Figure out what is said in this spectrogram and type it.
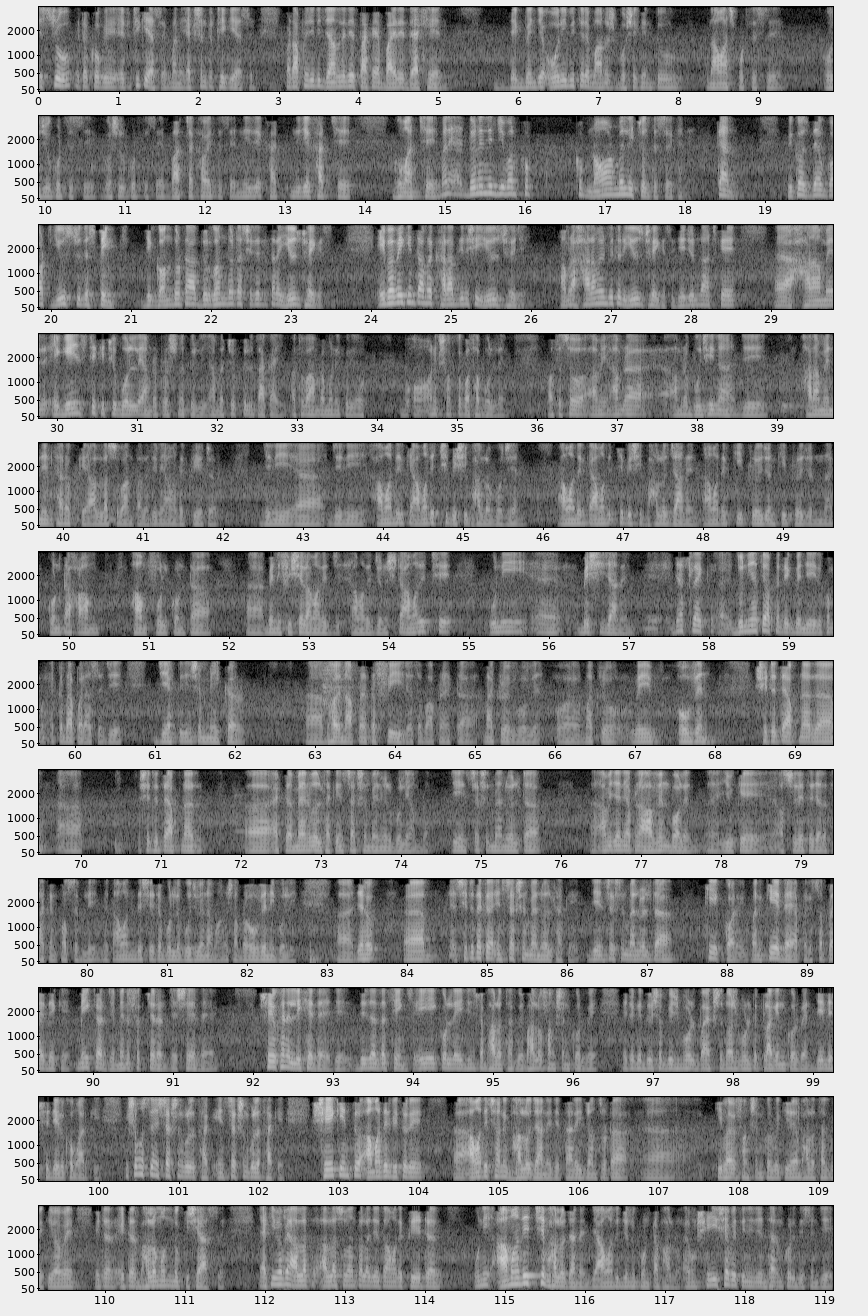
ইটস ট্রু এটা খুবই, এটা ঠিকই আছে মানে অ্যাকশনটা ঠিকই আছে। বাট আপনি যদি জানলে দিয়ে তাকে বাইরে দেখেন দেখবেন যে ওরই ভিতরে মানুষ বসে কিন্তু নামাজ পড়তেছে, অজু করতেছে, গোসল করতেছে, বাচ্চা খাওয়াইতেছে, নিজে খা, নিজে খাচ্ছে, ঘুমাচ্ছে। মানে দৈনন্দিন জীবন খুব খুব নর্মালি চলতেছে এখানে কেন? Because they have got use to the stink যে গন্ধটা, দুর্গন্ধটা সেটাতে তারা ইউজড হয়ে গেছে। এইভাবেই কিন্তু আমরা খারাপ জিনিসে ইউজড হয়ে যাই। আমরা হারামের ভিতরে ইউজড হয়ে গেছি। যেই জন্য আজকে হারামের এগেনস্টে কিছু বললে আমরা প্রশ্ন তুলি, আমরা চোখ তুলে তাকাই, অথবা আমরা মনে করি অনেক শক্ত কথা বললেন। অথচ আমি, আমরা আমরা বুঝি না যে হারামের নির্ধারককে আল্লাহ সুবান তালা যিনি আমাদের ক্রিয়েটর যিনি যিনি আমাদেরকে আমাদের চেয়ে বেশি ভালো বোঝেন, আমাদেরকে আমাদের চেয়ে বেশি ভালো জানেন, আমাদের কি প্রয়োজন কি প্রয়োজন না, কোনটা হার্ম হার্মফুল কোনটা বেনিফিশিয়াল আমাদের আমাদের জন্য সেটা আমাদের চেয়ে উনি বেশি জানেন। জাস্ট লাইক দুনিয়াতেও আপনি দেখবেন যে এরকম একটা ব্যাপার আছে যে যে একটা জিনিসের মেকার ধরেন আপনার একটা ফ্রিজ অথবা আপনার একটা মাইক্রোওয়েভ ওভেন মাইক্রোওয়েভ ওভেন সেটাতে আপনার সেটাতে আপনার একটা ম্যানুয়াল থাকে ইনস্ট্রাকশন ম্যানুয়াল বলি আমরা। যে ইনস্ট্রাকশন ম্যানুয়ালটা আমি জানি আপনার আভেন বলেন ইউকে অস্ট্রেলিয়াতে যারা থাকেন পসিবলি আমাদের দেশে এটা বললে বুঝবে না মানুষ, আমরা ওভেনই বলি। যাই হোক সেটাতে একটা ইনস্ট্রাকশন ম্যানুয়াল থাকে। যে ইনস্ট্রাকশন ম্যানুয়ালটা কে করে মানে কে দেয় আপনাকে? সাপ্লাই দেখে মেকার যে ম্যানুফ্যাকচারার যে, সে দেয়। সে ওখানে লিখে দেয় যে দিজ আর দ্য থিংস এই এই করলে এই জিনিসটা ভালো থাকবে, ভালো ফাংশন করবে। এটাকে দুশো বিশ ভোল্ট বা একশো দশ ভোল্টে প্লাগ ইন করবেন, যে দেশে যেরকম আর কি। এই সমস্ত ইনস্ট্রাকশনগুলো থাকে ইনস্ট্রাকশনগুলো থাকে। সে কিন্তু আমাদের ভিতরে আমাদের সে অনেক ভালো জানে যে তার এই যন্ত্রটা কীভাবে ফাংশন করবে, কীভাবে ভালো থাকবে, কীভাবে এটার এটার ভালো মন্দ কিসে আসে একইভাবে আল্লাহ আল্লাহ সুবাহতাল্লাহ যেহেতু আমাদের ক্রিয়েটার উনি আমাদের চেয়ে ভালো জানেন যে আমাদের জন্য কোনটা ভালো। এবং সেই হিসাবে তিনি নির্ধারণ করে দিয়েছেন যে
